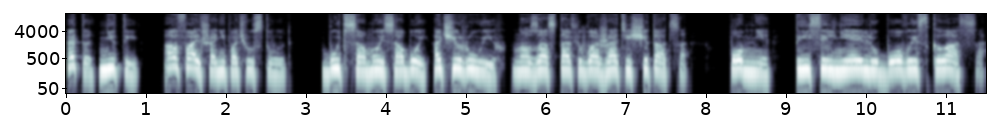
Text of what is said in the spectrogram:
Это не ты, а фальшь они почувствуют. Будь самой собой, очаруй их, но заставь уважать и считаться. Помни, ты сильнее любого из класса,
